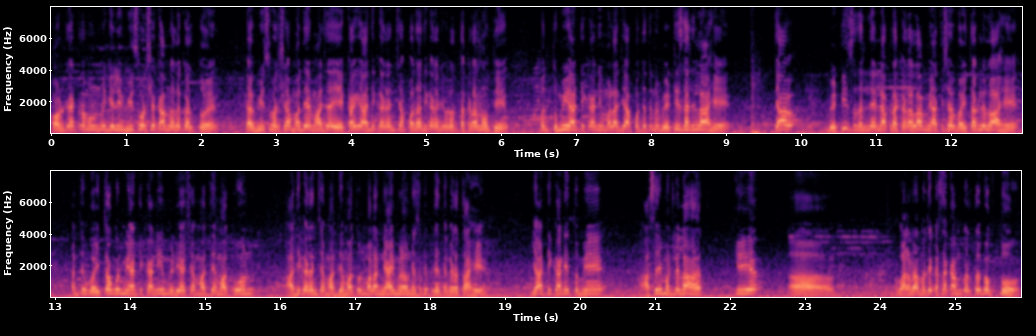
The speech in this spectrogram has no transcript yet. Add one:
कॉन्ट्रॅक्टर म्हणून मी गेली वीस वर्ष काम झालं करतो आहे त्या वीस वर्षामध्ये माझ्या एकाही अधिकाऱ्यांच्या पदाधिकाऱ्यांच्या विरोधात तक्रार नव्हती. पण तुम्ही या ठिकाणी मला ज्या पद्धतीनं वेटीस झालेलं आहे त्या वेटीस झालेल्या प्रकाराला मी अतिशय वैतागलेलो आहे. आणि ते वैतागून मी या ठिकाणी मीडियाच्या माध्यमातून अधिकाऱ्यांच्या माध्यमातून मला न्याय मिळवण्यासाठी प्रयत्न करत आहे. या ठिकाणी तुम्ही असंही म्हटलेलं आहात की अं, वार्डामध्ये कसं काम करतो आहे बघतो.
